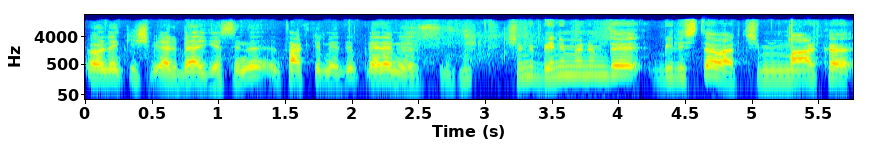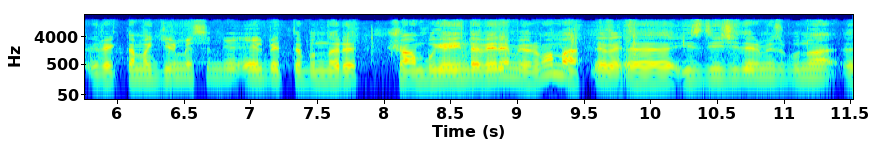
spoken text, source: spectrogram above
örnek iş yeri belgesini takdim edip veremiyoruz. Şimdi benim önümde bir liste var. Şimdi marka reklama girmesin diye elbette bunları şu an bu yayında veremiyorum ama Evet. e, izleyicilerimiz buna e,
